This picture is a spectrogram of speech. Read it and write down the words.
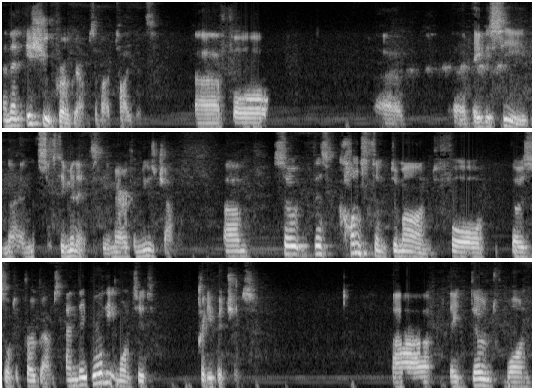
and then issue programs about tigers uh, for uh, uh ABC and 60 Minutes, the American news channel. Um, so there's constant demand for those sort of programs, and they really wanted pretty pictures. Uh, they don't want,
